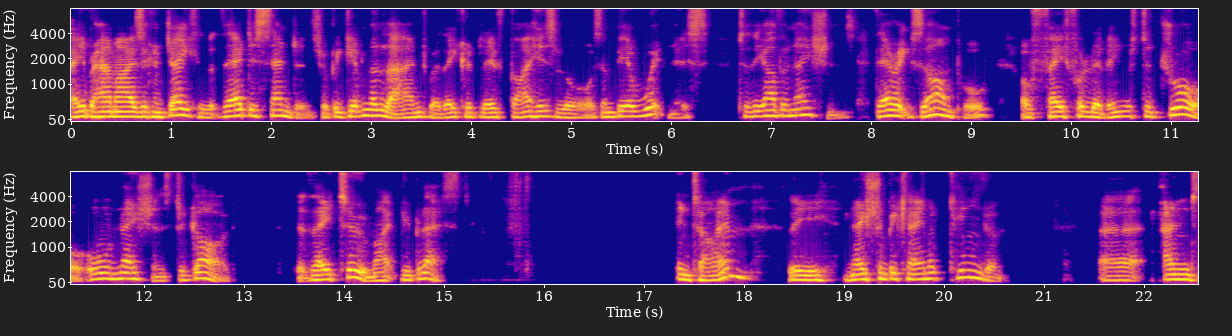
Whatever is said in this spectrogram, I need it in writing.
Abraham, Isaac, and Jacob, that their descendants would be given a land where they could live by his laws and be a witness to the other nations. Their example of faithful living was to draw all nations to God, that they too might be blessed. In time, the nation became a kingdom. Uh, and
